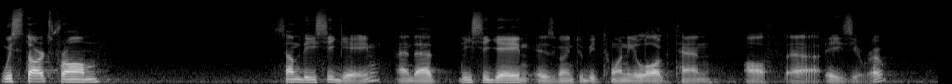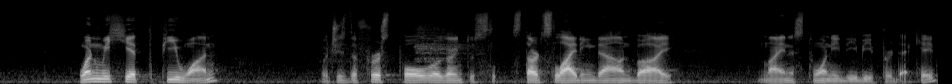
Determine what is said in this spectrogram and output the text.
we start from some DC gain, and that DC gain is going to be 20 log 10 of uh, A0. When we hit P1, which is the first pole, we're going to sl start sliding down by minus 20 dB per decade.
